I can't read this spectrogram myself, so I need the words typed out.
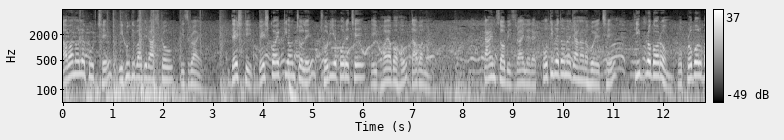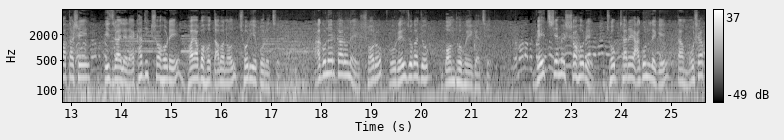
দাবানলে পুড়ছে ইহুদিবাদী রাষ্ট্র ইসরায়েল। দেশটির বেশ কয়েকটি অঞ্চলে ছড়িয়ে পড়েছে এই ভয়াবহ দাবানল। টাইমস অব ইসরায়েলের এক প্রতিবেদনে জানানো হয়েছে, তীব্র গরম ও প্রবল বাতাসে ইসরায়েলের একাধিক শহরে ভয়াবহ দাবানল ছড়িয়ে পড়েছে। আগুনের কারণে সড়ক ও রেল যোগাযোগ বন্ধ হয়ে গেছে। বেত শেমের শহরে ঝোপঝাড়ে আগুন লেগে তা মোশাব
